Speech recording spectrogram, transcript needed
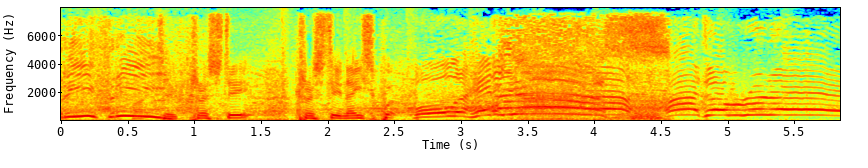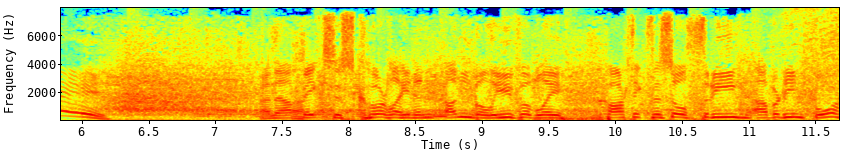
3 3. To Christie. Christie, nice quick ball. The header. Yes! Adam Rooney! And that makes the scoreline unbelievably. Partick Thistle 3, Aberdeen 4.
